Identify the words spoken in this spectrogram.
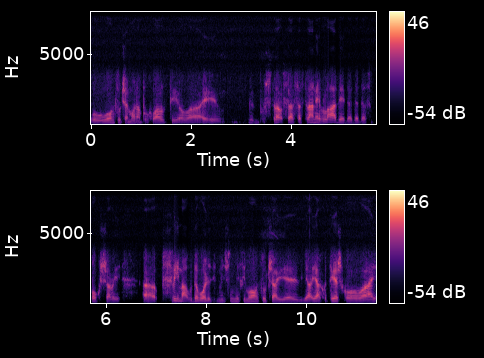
u, ovom slučaju moram pohvaliti ovaj, sa, sa strane vlade da, da, da su pokušali svima udovoljiti. Mislim, u ovom slučaju je jako teško ovaj,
